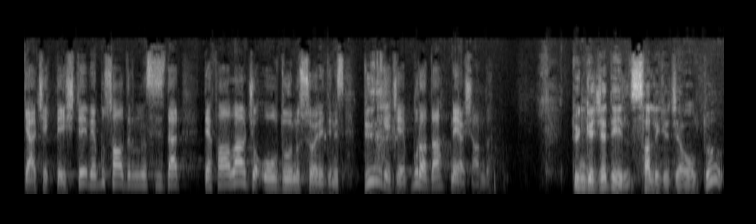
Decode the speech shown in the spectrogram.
gerçekleşti ve bu saldırının sizler defalarca olduğunu söylediniz. Dün gece burada ne yaşandı? Dün gece değil, salı gece oldu.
